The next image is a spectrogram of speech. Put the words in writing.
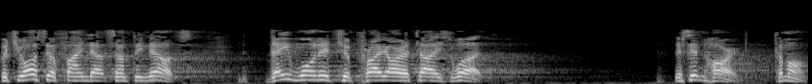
but you also find out something else. They wanted to prioritize what? This isn't hard. Come on.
